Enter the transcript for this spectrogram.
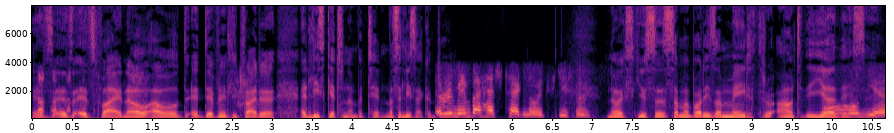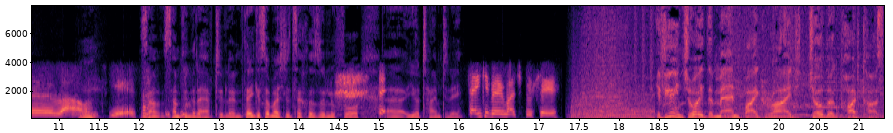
it's, it's it's fine. I'll, I will definitely try to at least get to number ten. That's the least I could do. Remember, hashtag no excuses. No excuses. Summer bodies are made throughout the year. All year round, yes. Some, something that I have to learn. Thank you so much, Lesego Zulu, for uh, your time today. Thank you very much, Buhle. If you enjoyed the Man Bike Ride Joburg podcast,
